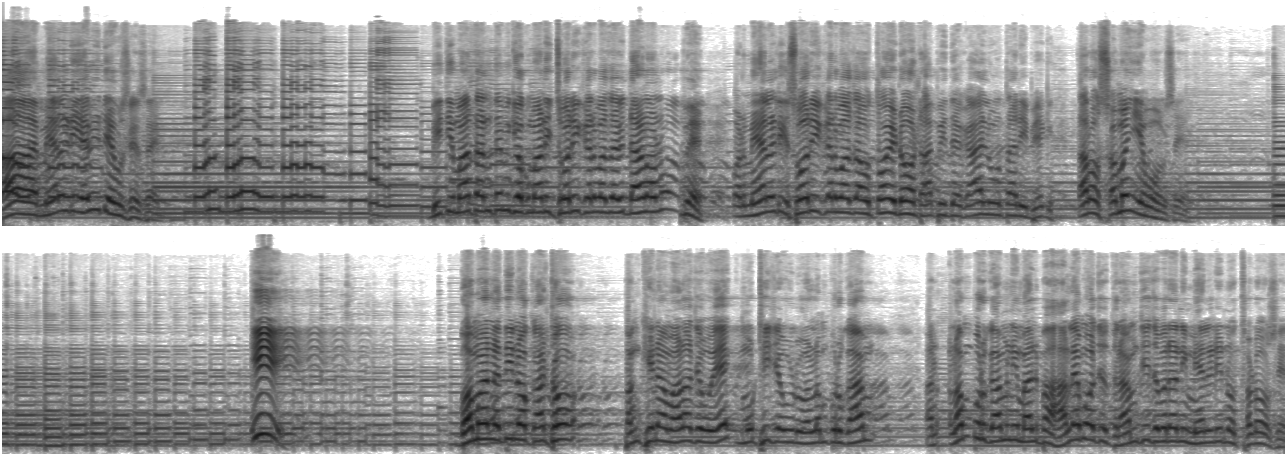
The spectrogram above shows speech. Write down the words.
હા, મેલડી એવી દેવ છે સાહેબ. બીજી માતાને તમે કહો કે, મારી ચોરી કરવા જાવ દાણો ન આપે. પણ મેલડી ચોરી કરવા જાવ, તોય દોઢ આપી દે, કે હાલ હું તારી ભેગી. તારો સમય એવો છે. ઈ ગોમા નદીનો કાંઠો પંખીના માળા જેવું એક મુઠ્ઠી જેવડું અલમપુર ગામ. અને અલમપુર ગામની માલિપા હાલેમાં જ રામજી જબરાની મેલડીનો થડો છે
